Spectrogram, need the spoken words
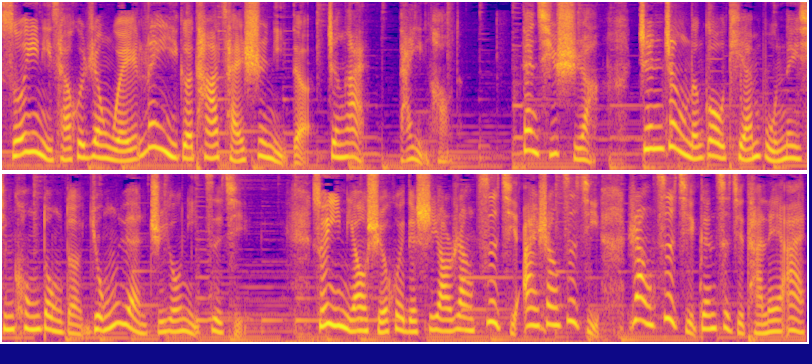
所以你才会认为另一个他才是你的真爱（打引号的）。但其实啊，真正能够填补内心空洞的，永远只有你自己。所以你要学会的是要让自己爱上自己，让自己跟自己谈恋爱，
